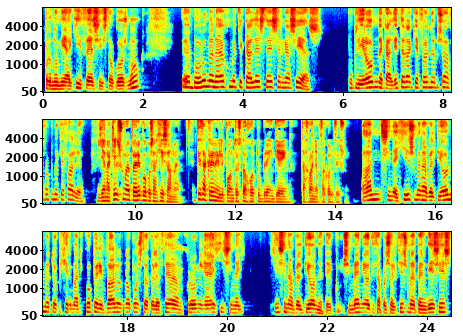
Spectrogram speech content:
προνομιακή θέση στον κόσμο ε, μπορούμε να έχουμε και καλές θέσεις εργασίας που πληρώνουν καλύτερα και φέρνουν πίσω ανθρώπινο κεφάλαιο. Για να κλείσουμε περίπου όπως αρχίσαμε, τι θα κρίνει λοιπόν το στόχο του Brain Gain τα χρόνια που θα ακολουθήσουν; Αν συνεχίσουμε να βελτιώνουμε το επιχειρηματικό περιβάλλον όπως τα τελευταία χρόνια έχει συνεχίσει να βελτιώνεται, που σημαίνει ότι θα προσελκύσουμε επενδύσεις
